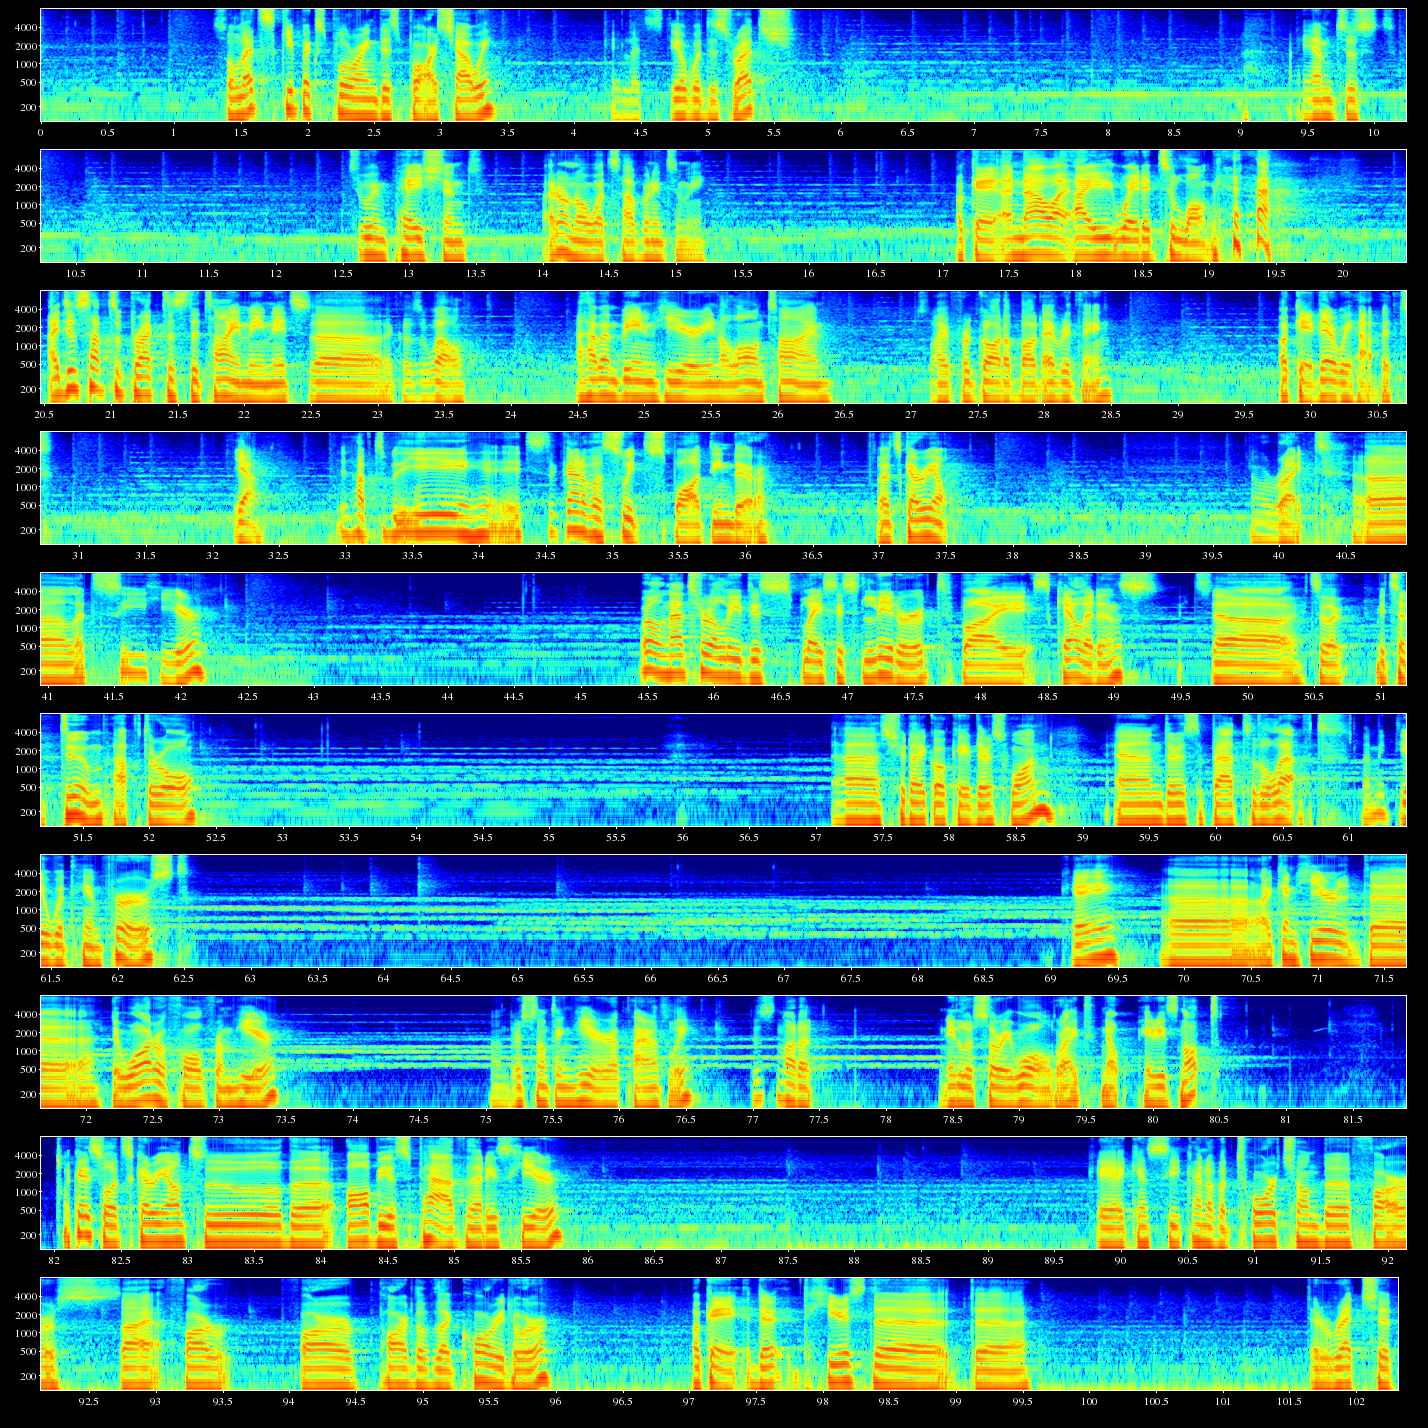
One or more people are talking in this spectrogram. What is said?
So let's keep exploring this part, shall we? Okay, let's deal with this wretch. I am just too impatient. I don't know what's happening to me. Okay, and now I, I waited too long. I just have to practice the timing. It's, uh, because, well, I haven't been here in a long time. So I forgot about everything. Okay, there we have it. Yeah, you have to be... It's kind of a sweet spot in there. Let's carry on. Alright, uh, let's see here. Well, naturally this place is littered by skeletons. It's a, it's a, it's a tomb after all. Uh, should I go? Okay, there's one. And there's a path to the left. Let me deal with him first. Okay. Uh, I can hear the, the waterfall from here. And there's something here, apparently. This is not a, an illusory wall, right? No, it is not. Okay, so let's carry on to the obvious path that is here. Okay, I can see kind of a torch on the far side, far, far part of the corridor. Okay, there. Here's the the the wretched.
